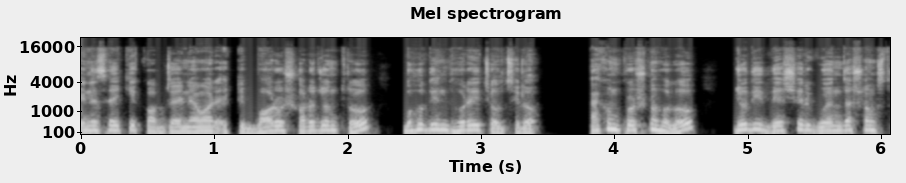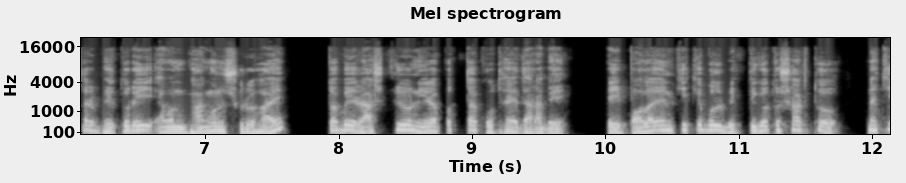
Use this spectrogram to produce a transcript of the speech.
এনএসআইকে কবজায় নেওয়ার একটি বড় ষড়যন্ত্র বহুদিন ধরেই চলছিল। এখন প্রশ্ন হলো, যদি দেশের গোয়েন্দা সংস্থার ভেতরেই এমন ভাঙন শুরু হয়, তবে রাষ্ট্রীয় নিরাপত্তা কোথায় দাঁড়াবে? এই পলায়ন কি কেবল ব্যক্তিগত স্বার্থ নাকি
